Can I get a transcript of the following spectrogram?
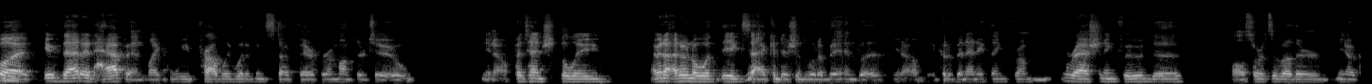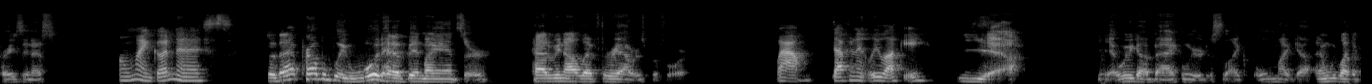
Mm-hmm. But if that had happened, like we probably would have been stuck there for a month or two. You know, potentially. I mean, I don't know what the exact conditions would have been, but you know, it could have been anything from rationing food to all sorts of other, you know, craziness. Oh my goodness. So that probably would have been my answer had we not left three hours before. Wow. Definitely lucky. Yeah. Yeah, we got back and we were just like, oh my god. And we like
